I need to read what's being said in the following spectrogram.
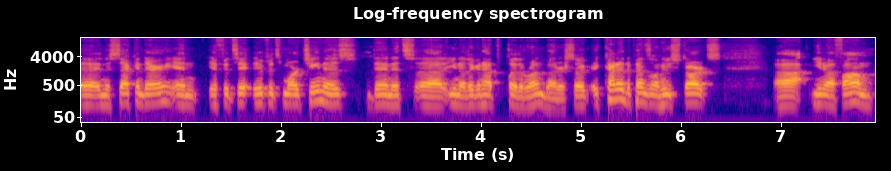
uh, in the secondary. And if it's if it's Martinez, then it's uh, you know they're going to have to play the run better. So it, it kind of depends on who starts. Uh, you know, if I'm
